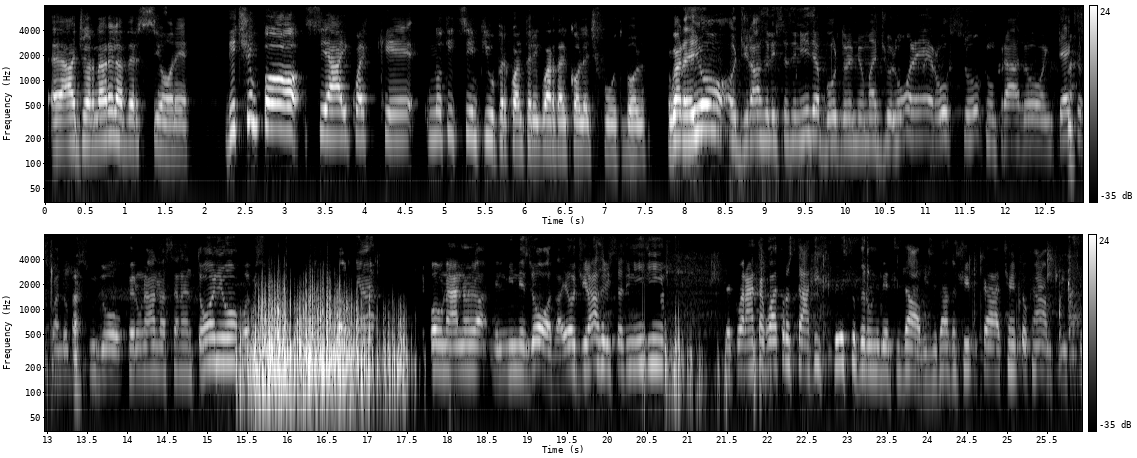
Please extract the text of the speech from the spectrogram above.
eh, aggiornare la versione. Dici un po' se hai qualche notizia in più per quanto riguarda il college football. Guarda, io ho girato gli Stati Uniti a bordo del mio maggiolone rosso comprato in Texas quando ho vissuto per un anno a San Antonio, poi ho vissuto in California e poi un anno nel Minnesota e ho girato gli Stati Uniti per 44 stati, spesso per università. Ho visitato circa 100 campus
